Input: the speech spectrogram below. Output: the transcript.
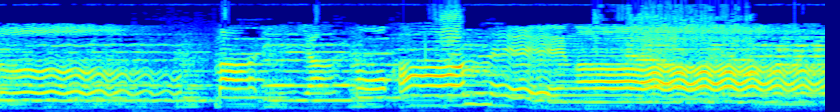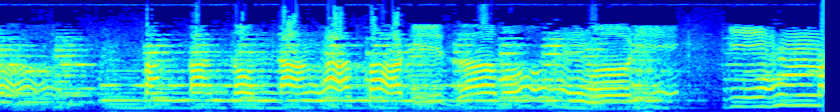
る。マリアの鐘が。坂の長さにざもんり銀の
